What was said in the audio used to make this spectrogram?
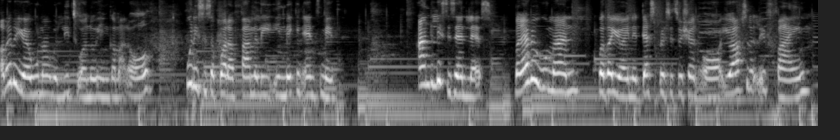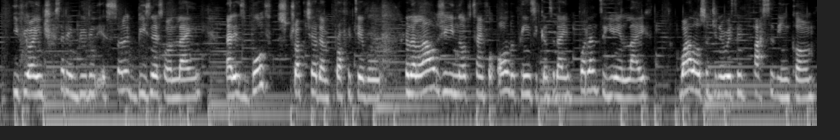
Or maybe you're a woman with little or no income at all, who needs to support her family in making ends meet. And the list is endless. But every woman whether you're in a desperate situation or you're absolutely fine, if you are interested in building a solid business online that is both structured and profitable and allows you enough time for all the things you consider important to you in life while also generating passive income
